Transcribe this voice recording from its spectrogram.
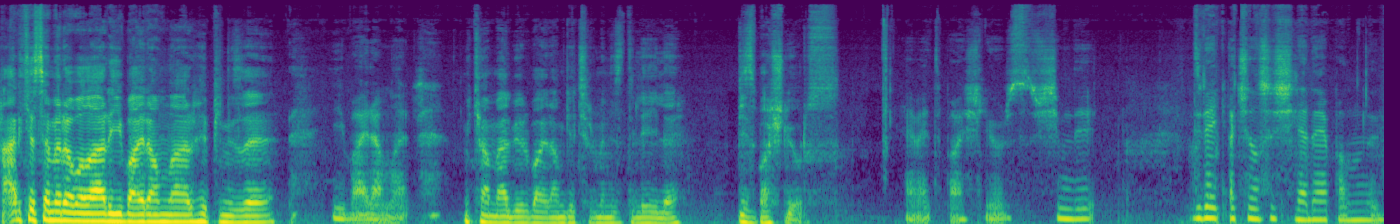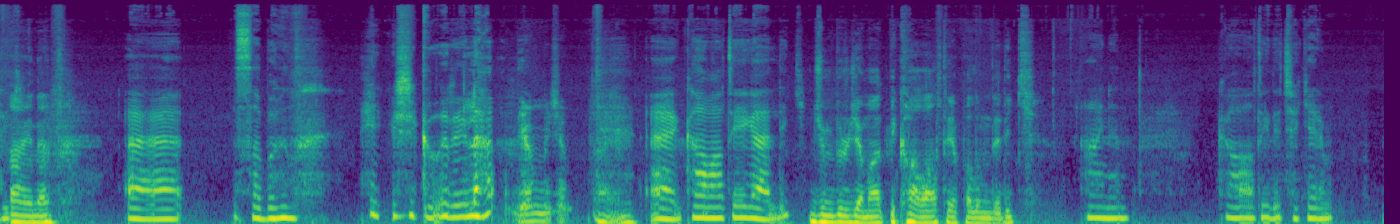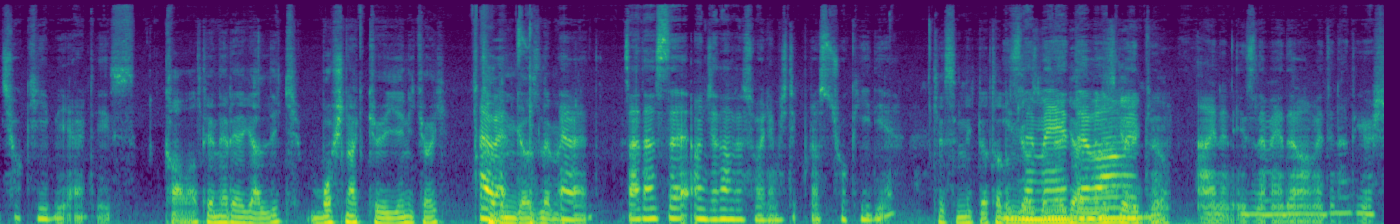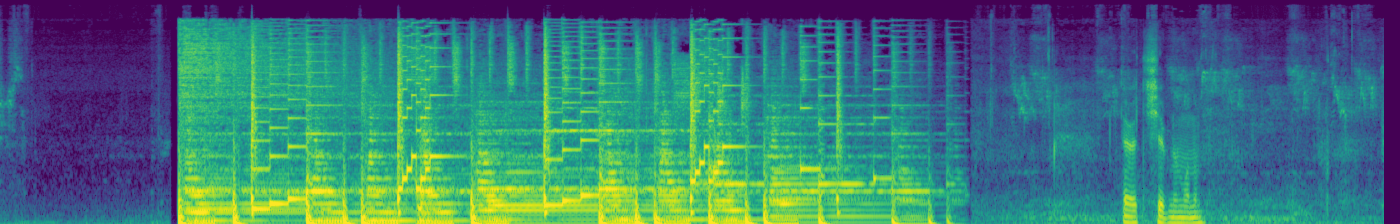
Herkese merhabalar, iyi bayramlar hepinize. İyi bayramlar. Mükemmel bir bayram geçirmeniz dileğiyle biz başlıyoruz. Evet başlıyoruz. Şimdi direkt açılışı Şile'de yapalım dedik. Aynen. Ee, sabahın ışıklarıyla diyormuşum. Aynen. Ee, kahvaltıya geldik. Cümbür cemaat bir kahvaltı yapalım dedik. Aynen. Kahvaltıyı da çekerim. Çok iyi bir yerdeyiz. Kahvaltıya nereye geldik? Boşnak Köyü, Yeniköy. Tadım Evet. gözleme. Evet. Zaten size önceden de söylemiştik burası çok iyi diye. Kesinlikle tadım İzlemeye gözlemeye gelmeniz devam gerekiyor. edin. Aynen izlemeye devam edin. Hadi görüşürüz. Evet Şebnem Hanım.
